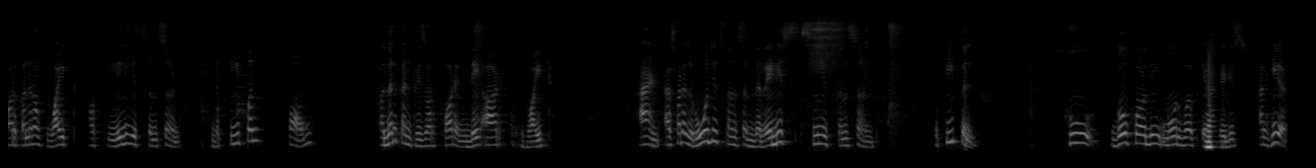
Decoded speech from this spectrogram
or color of white of lily is concerned the people from other countries or foreign they are white. And as far as rose is concerned the reddish skin is concerned the people who go for the more work they are reddish. And here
